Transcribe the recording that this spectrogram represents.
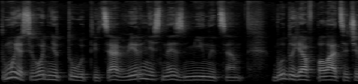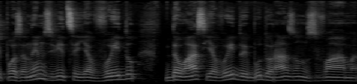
Тому я сьогодні тут, і ця вірність не зміниться. Буду я в палаці чи поза ним, звідси я вийду до вас, я вийду і буду разом з вами.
